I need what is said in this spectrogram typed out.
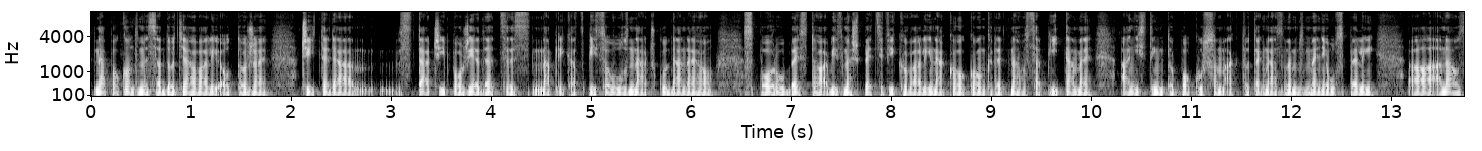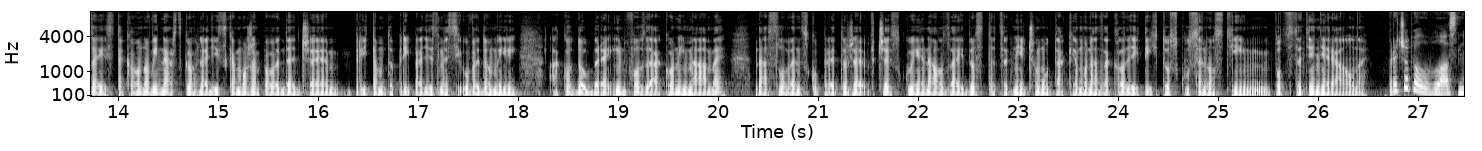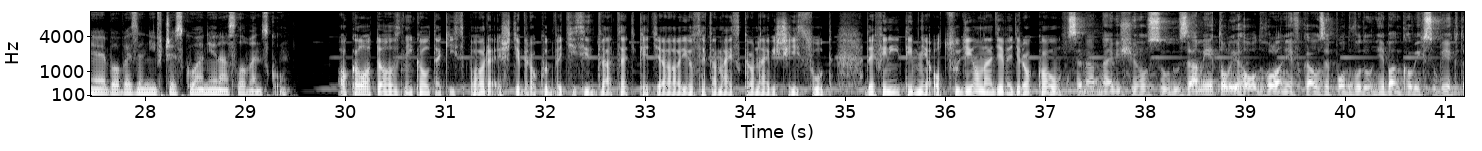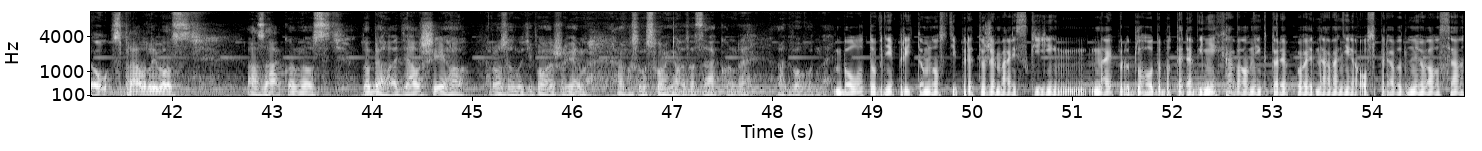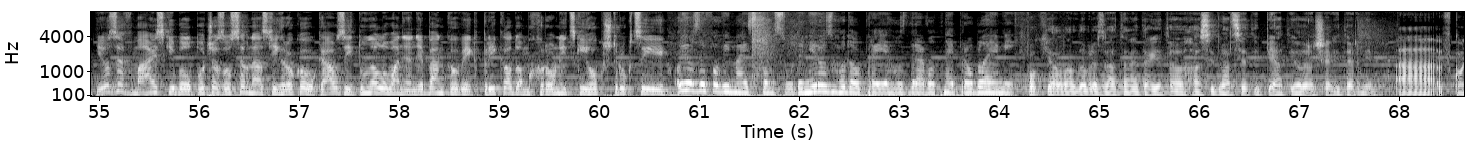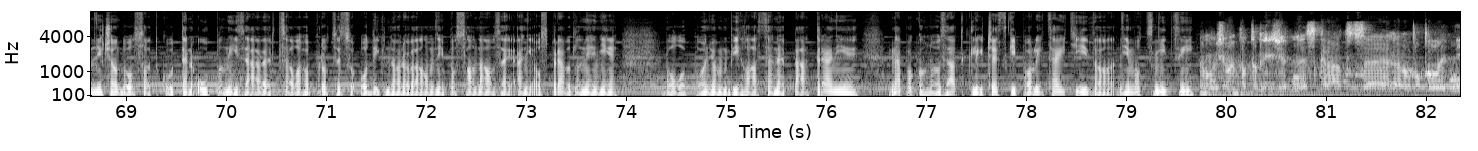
napokon sme sa doťahovali o to, že či teda stačí požiadať cez napríklad spisovú značku daného sporu bez toho, aby sme špecifikovali, na koho konkrétneho sa pýtame. Ani s týmto pokusom, ak to tak nazvem, sme neúspeli. A naozaj z takého novinárskeho hľadiska môžem povedať, že pri tomto prípade sme si uvedomili, ako dobré infozákony máme na Slovensku, pretože v Česku je naozaj dostať sa k niečomu takému na základe týchto skúseností v podstate nereálne. Prečo bol vlastne vo väzení v Česku a nie na Slovensku? Okolo toho vznikol taký spor ešte v roku 2020, keď eh, Jozefa Majského najvyšší súd definitívne odsudil na 9 rokov. Senát Najvyššieho súdu zamietol jeho odvolanie v kauze podvodu nebankových subjektov. Spravodlivosť a zákonnosť dobehla ďalšieho rozhodnutie považujem, ako som spomínal, za zákonné a dôvodné. Bolo to v neprítomnosti, pretože Majský najprv dlhodobo teda vynechával niektoré pojednávania, ospravedlňoval sa. Jozef Majský bol počas 18 rokov kauzy tunelovania nebankoviek príkladom chronických obštrukcií. O Jozefovi Majskom súde nerozhodol pre jeho zdravotné problémy. Pokiaľ mám dobre zrátané, tak je to asi 25. odročený termín. A v konečnom dôsledku ten úplný záver celého procesu odignoroval, neposlal na naozaj ani ospravedlnenie. Bolo po ňom vyhlásené pátranie. Napokon ho zatkli českí policajti v nemocnici. Môžeme potvrdiť, že dnes krátce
